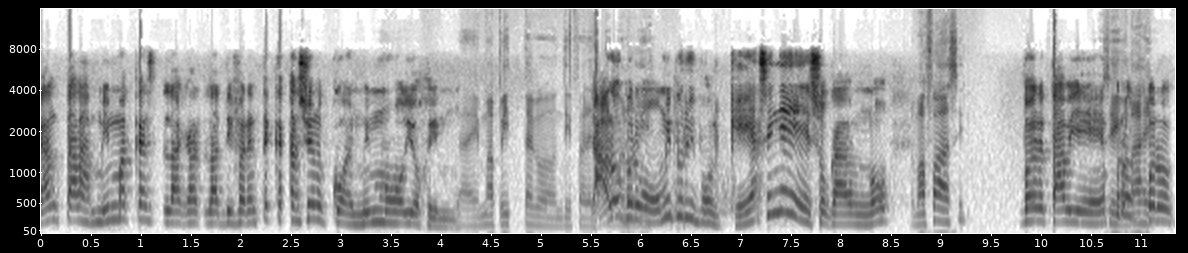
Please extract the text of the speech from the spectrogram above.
canta las mismas can- la ca- las diferentes canciones con el mismo odio ritmo. La misma pista con diferentes. Claro, pero homie, pero ¿y por qué hacen eso, cabrón? No, Lo más fácil. pero está bien, pero, pero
